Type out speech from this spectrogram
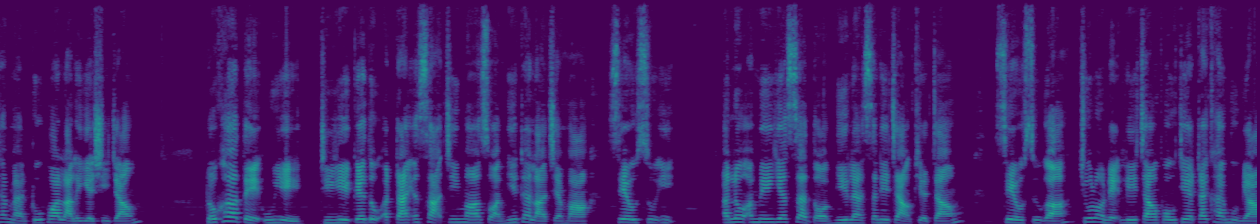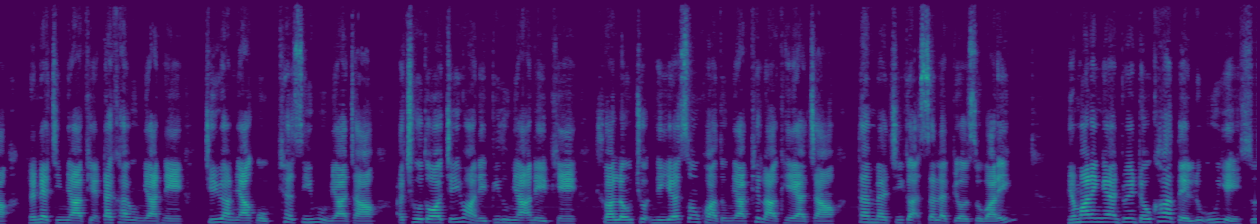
ထပ်မံတိုးပွားလာလျက်ရှိကြောင်း ဒုက္ခသည်ဥယေဒီရေကဲ့သို့အတိုင်းအဆကြီးမားစွာမြင့်တက်လာခြင်းမှာစေအုပ်စု၏အလွန်အမင်းရက်ဆက်သောမြေလံစနစ်ကြောင့်ဖြစ်ကြောင်းစေအုပ်စုကကျူးလွန်တဲ့လေကြောင်းပုံကျဲတိုက်ခိုက်မှုများလက်နက်ကြီးများဖြင့်တိုက်ခိုက်မှုများနှင့်ကြေးရွာများကိုဖျက်ဆီးမှုများကြောင့်အချို့သောကြေးရွာနေပြည်သူများအနေဖြင့်ရွာလုံးကျွတ်နေရဆုံးခွာသူများဖြစ်လာခဲ့ရကြောင်းတမ်မတ်ကြီးကဆက်လက်ပြောဆိုပါတယ်မြန်မာနိုင်ငံအတွင်းဒုက္ခသည်လူဦးရေစု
